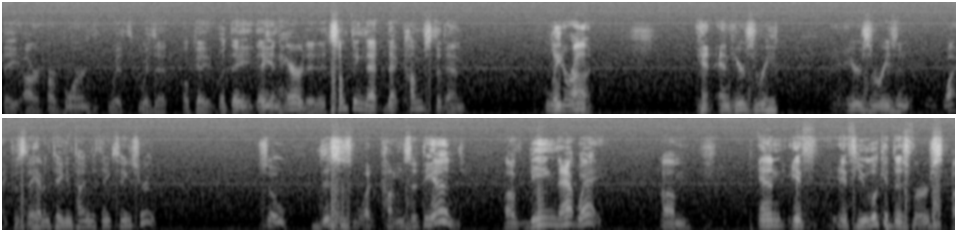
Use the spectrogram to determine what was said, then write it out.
they are, are born with with it, okay? But they they inherit it. It's something that that comes to them later on. And and here's the reason. Here's the reason why, because they haven't taken time to think things through. So this is what comes at the end of being that way. Um, and if if you look at this verse, uh,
